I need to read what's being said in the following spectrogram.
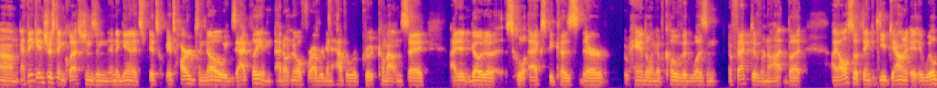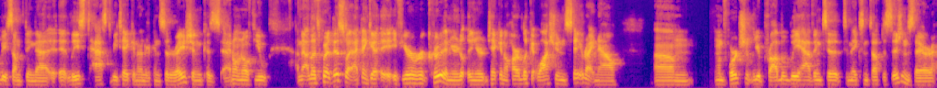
um, I think interesting questions, and, and, again, it's it's it's hard to know exactly, and I don't know if we're ever going to have a recruit come out and say I didn't go to school X because their handling of COVID wasn't effective or not, but I also think deep down it, it will be something that at least has to be taken under consideration because I don't know if you now, let's put it this way: I think if you're a recruit and you're and you're taking a hard look at Washington State right now, um, unfortunately, you're probably having to to make some tough decisions there,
